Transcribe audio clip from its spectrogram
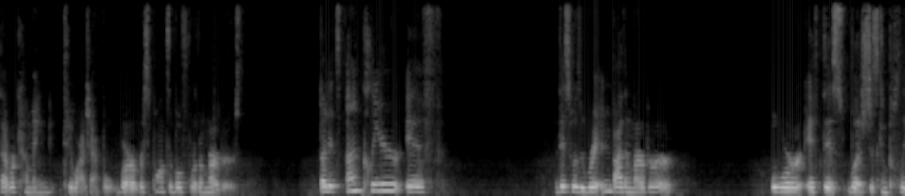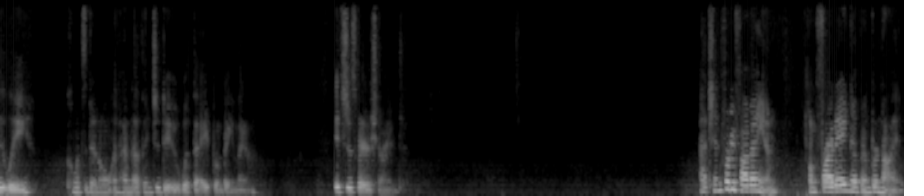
that were coming to Whitechapel were responsible for the murders. But it's unclear if this was written by the murderer or if this was just completely coincidental and had nothing to do with the apron being there. It's just very strange. At 10:45 a.m. on Friday, November 9th,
